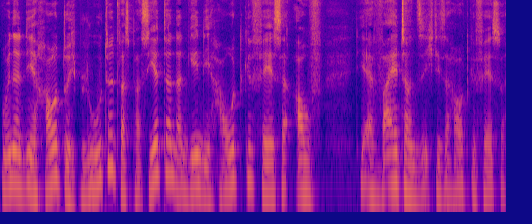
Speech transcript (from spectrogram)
Und wenn er die Haut durchblutet, was passiert dann? Dann gehen die Hautgefäße auf. Die erweitern sich, diese Hautgefäße.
